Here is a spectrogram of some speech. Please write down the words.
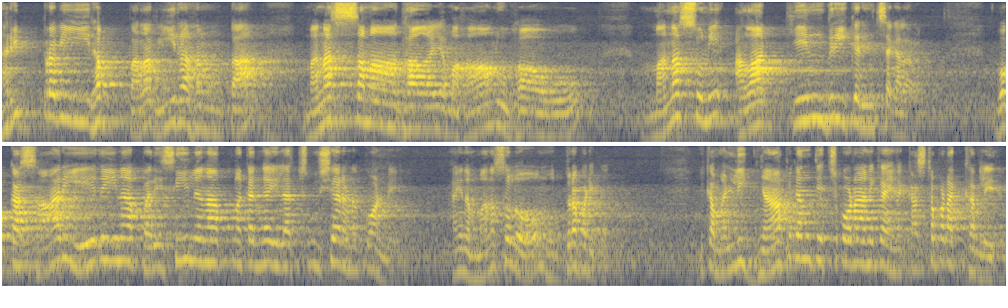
హరిప్రవీర పరవీరహంత మనస్సమాధాయ మహానుభావో మనస్సుని అలా కేంద్రీకరించగలరు. ఒకసారి ఏదైనా పరిశీలనాత్మకంగా ఇలా చూశారనుకోండి ఆయన మనసులో ముద్రపడిపోతుంది ఇక మళ్ళీ జ్ఞాపకం తెచ్చుకోవడానికి ఆయన కష్టపడక్కర్లేదు.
